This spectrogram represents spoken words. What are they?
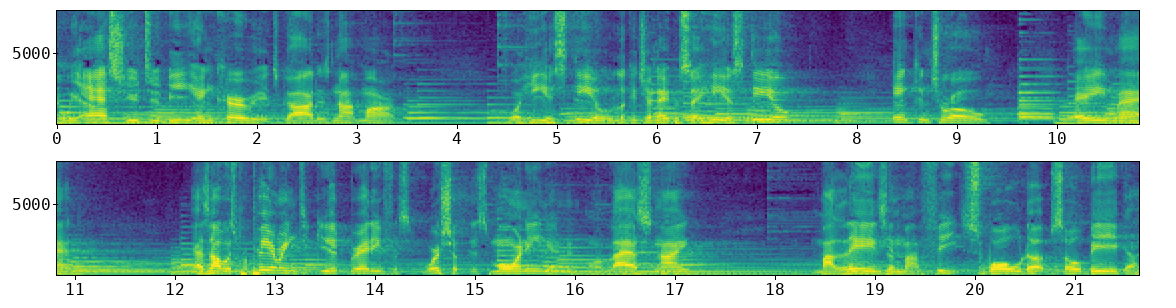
And we ask you to be encouraged. God is not mocked, for He is still, look at your neighbor, say, He is still in control. Amen. As I was preparing to get ready for worship this morning and on last night, my legs and my feet swelled up so big. I,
